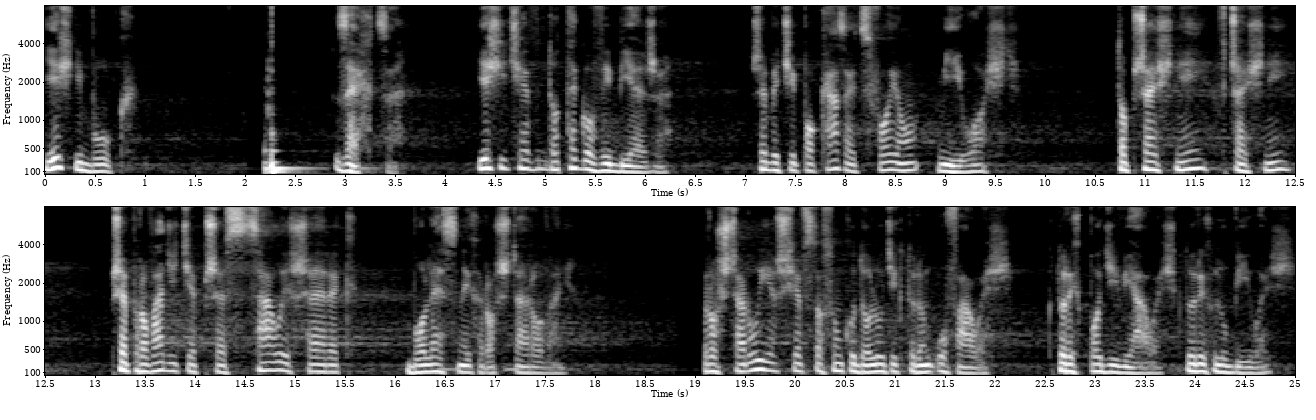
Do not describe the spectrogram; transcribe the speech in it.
Jeśli Bóg zechce, jeśli Cię do tego wybierze, żeby Ci pokazać swoją miłość, to wcześniej, wcześniej przeprowadzi Cię przez cały szereg bolesnych rozczarowań. Rozczarujesz się w stosunku do ludzi, którym ufałeś, których podziwiałeś, których lubiłeś.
